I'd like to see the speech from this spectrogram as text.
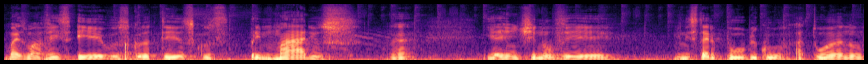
Mais uma vez erros grotescos, primários, né? E a gente não vê Ministério Público atuando,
